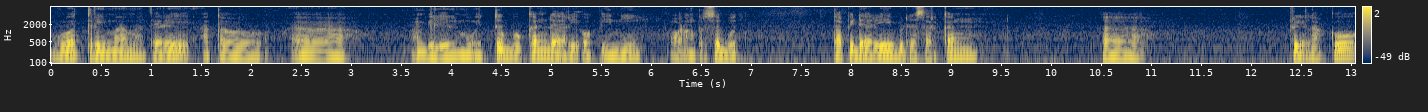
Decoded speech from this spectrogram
Gue terima materi atau uh, ambil ilmu itu bukan dari opini orang tersebut. Tapi dari berdasarkan uh, perilaku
